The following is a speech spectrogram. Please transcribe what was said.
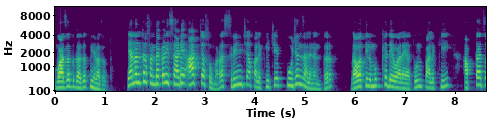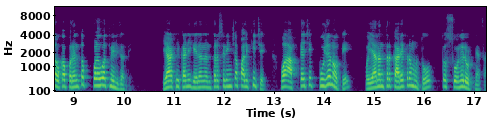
वाजत गाजत नेला जातो. यानंतर संध्याकाळी साडेआठच्या सुमारास श्रींच्या पालखीचे पूजन झाल्यानंतर गावातील मुख्य देवालयातून पालखी आपटा चौकापर्यंत पळवत नेली जाते. या ठिकाणी गेल्यानंतर श्रींच्या पालखीचे व आपट्याचे पूजन होते व यानंतर कार्यक्रम होतो तो सोने लुटण्याचा.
